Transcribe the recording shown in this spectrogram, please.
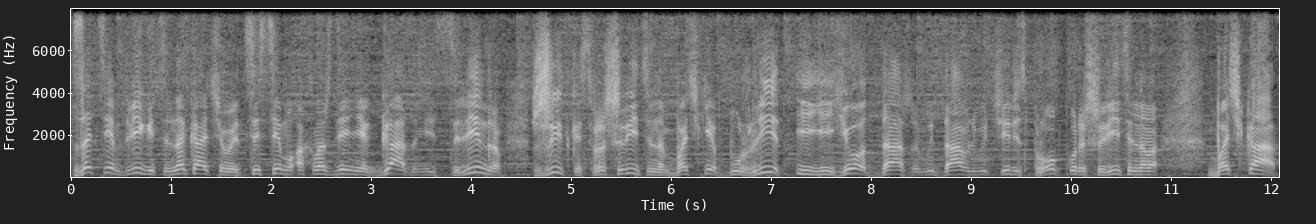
Затем двигатель накачивает систему охлаждения газами из цилиндров, жидкость в расширительном бачке бурлит и ее даже выдавливают через пробку расширительного бачка.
